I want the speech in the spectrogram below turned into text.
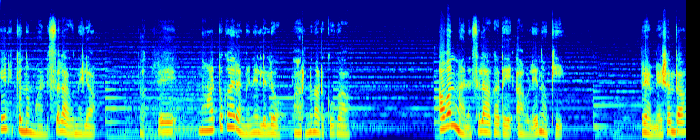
എനിക്കൊന്നും മനസ്സിലാവുന്നില്ല. പക്ഷേ നാട്ടുകാരങ്ങനെയല്ലല്ലോ പറഞ്ഞു നടക്കുക. അവൻ മനസ്സിലാകാതെ അവളെ നോക്കി. രമേശ് എന്താ?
